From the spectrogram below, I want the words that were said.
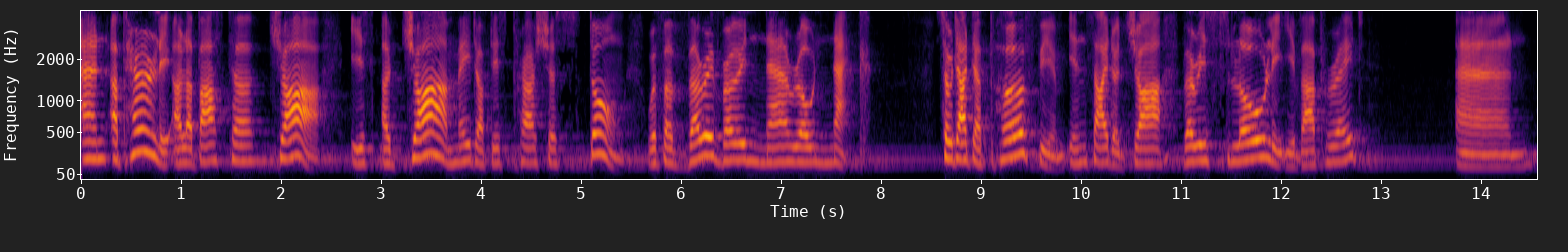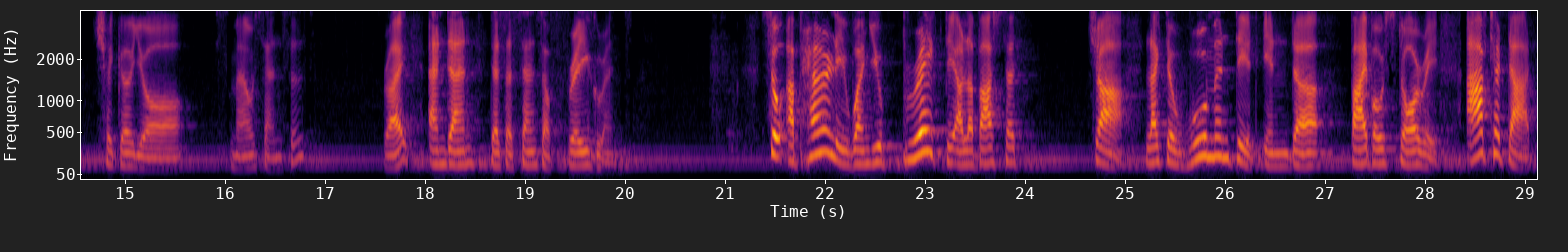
And apparently, alabaster jar is a jar made of this precious stone with a very, very narrow neck, so that the perfume inside the jar very slowly evaporate and trigger your smell senses, right? And then there's a sense of fragrance. So apparently, when you break the alabaster jar, like the woman did in the Bible story, after that,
